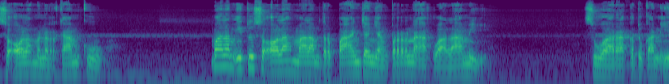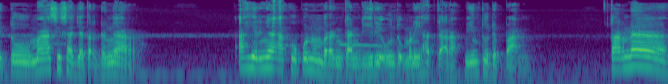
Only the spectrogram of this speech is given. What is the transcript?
seolah menerkamku. Malam itu seolah malam terpanjang yang pernah aku alami. Suara ketukan itu masih saja terdengar. Akhirnya aku pun memberanikan diri untuk melihat ke arah pintu depan. Karena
